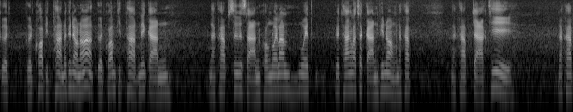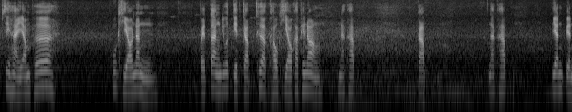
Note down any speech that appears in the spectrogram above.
เกิดเกิดข้อผิดพลาดนะพี่น้องเนาะเกิดความผิดพลาดในการนะครับสื่อสารของหน่วยรัฐหน่วยหน่วยทางราชการพี่น้องนะครับนะครับ จากที่ นะครับที่ให้อำเภอผู้เขียวนั่นไปตั้งอยู่ติดกับเทือกเขาเขียวครับพี่น้องนะครับ กับนะครับ เปลี่ยนเป็น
